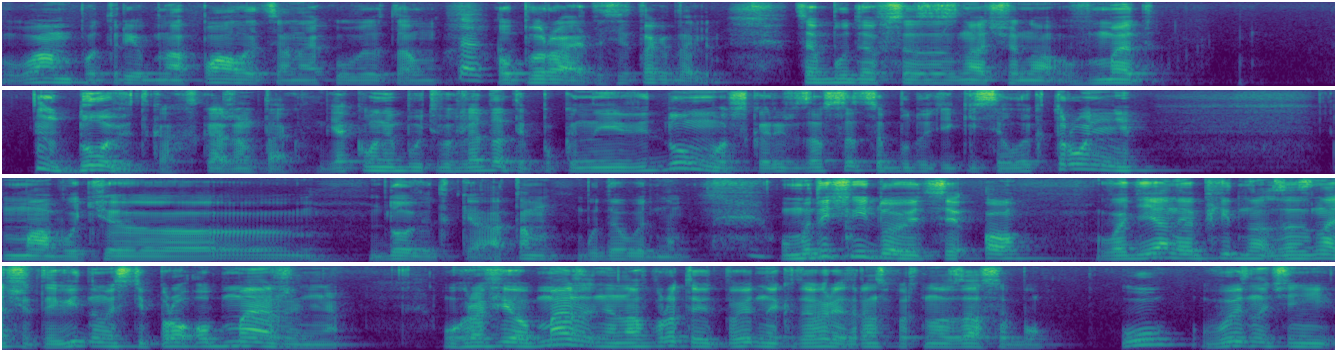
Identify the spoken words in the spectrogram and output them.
вам потрібна палиця, на яку ви там Так. опираєтесь, і так далі. Це буде все зазначено в мед ну, довідках, скажімо так. Як вони будуть виглядати, поки не відомо. Скоріш за все, це будуть якісь електронні, мабуть, е, довідки, а там буде видно. У медичній довідці О, водія необхідно зазначити відомості про обмеження. У графі обмеження навпроти відповідної категорії транспортного засобу у визначеній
